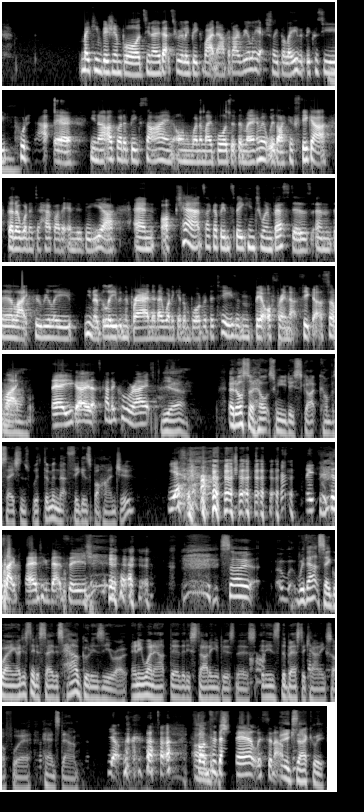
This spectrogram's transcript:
making vision boards, you know, that's really big right now. But I really actually believe it because you mm. put it out there. You know, I've got a big sign on one of my boards at the moment with like a figure that I wanted to have by the end of the year. And off chance, like I've been speaking to investors and they're like who really, you know, believe in the brand and they want to get on board with the teas and they're offering that figure. So I'm like, there you go. That's kind of cool, right? Yeah. It also helps when you do Skype conversations with them and that figure's behind you. Yeah. Just like planting that seed. So, without segueing, I just need to say this: How good is Xero? Anyone out there that is starting a business, it is the best accounting software, hands down. Yep. Um, Sponsors out there, listen up. Exactly.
